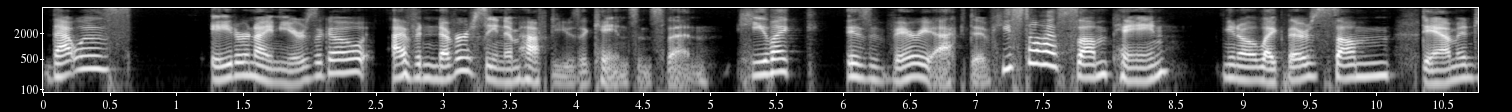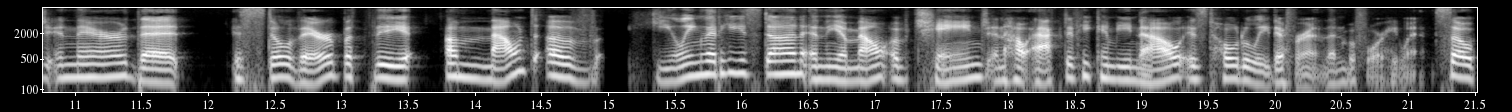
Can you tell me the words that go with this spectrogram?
that was eight or nine years ago. I've never seen him have to use a cane since then. He like is very active. He still has some pain you know, like there's some damage in there that is still there, but the amount of healing that he's done and the amount of change and how active he can be now is totally different than before he went. So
